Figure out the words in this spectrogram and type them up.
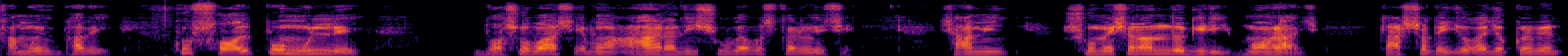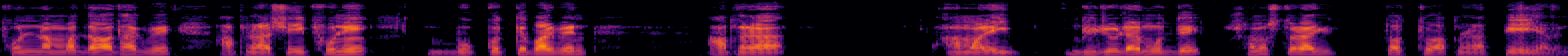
সাময়িকভাবে খুব স্বল্প মূল্যে বসবাস এবং আহার আদি সুব্যবস্থা রয়েছে। স্বামী সোমেশানন্দ গিরি মহারাজ তার সাথে যোগাযোগ করবেন ফোন নাম্বার দেওয়া থাকবে, আপনারা সেই ফোনে বুক করতে পারবেন। আপনারা আমার এই ভিডিওটার মধ্যে সমস্তটাই তথ্য আপনারা পেয়ে যাবেন।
